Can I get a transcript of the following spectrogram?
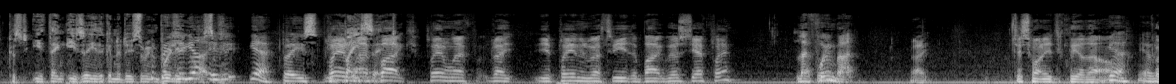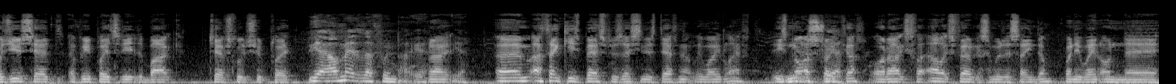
because you think he's either going to do something But he's a brilliant young- or is something. it- yeah, but he's Playing basic. left back, playing left, right. You're playing with three at the back. Where's Jeff playing? Left wing back. Right. Just wanted to clear that up. Yeah, yeah. Because you said if we play three at the back, Jeff Schlupp should play. yeah. I meant left wing back. Yeah, Right. Yeah. Um, I think his best position is definitely wide left. He's not Yeah, a striker, yeah. or Alex, Alex Ferguson would have signed him when he went on uh,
